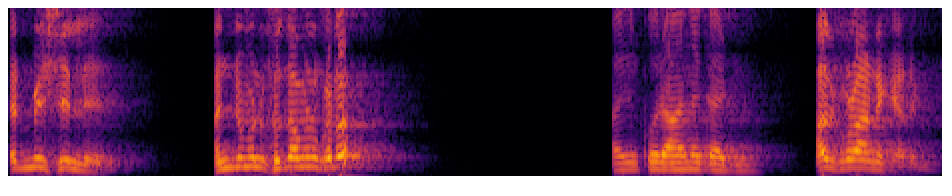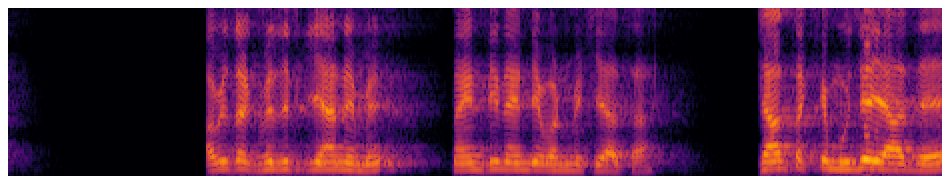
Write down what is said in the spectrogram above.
ایڈمیشن لے۔ انجمن خدم القرآن؟ القرآن اکیڈمی۔ القرآن اکیڈمی۔ ابھی تک وزٹ کیا نہیں میں نائنٹین نائنٹی ون میں کیا تھا۔ جہاں تک کہ مجھے یاد ہے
